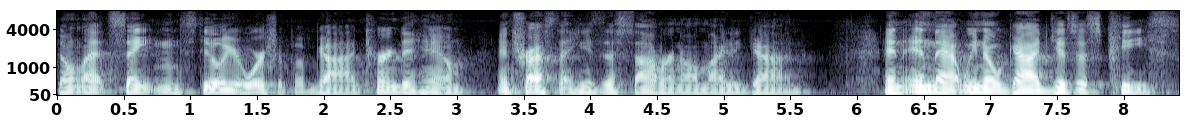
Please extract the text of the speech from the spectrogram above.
Don't let Satan steal your worship of God. Turn to Him and trust that He's the sovereign, almighty God. And in that, we know God gives us peace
